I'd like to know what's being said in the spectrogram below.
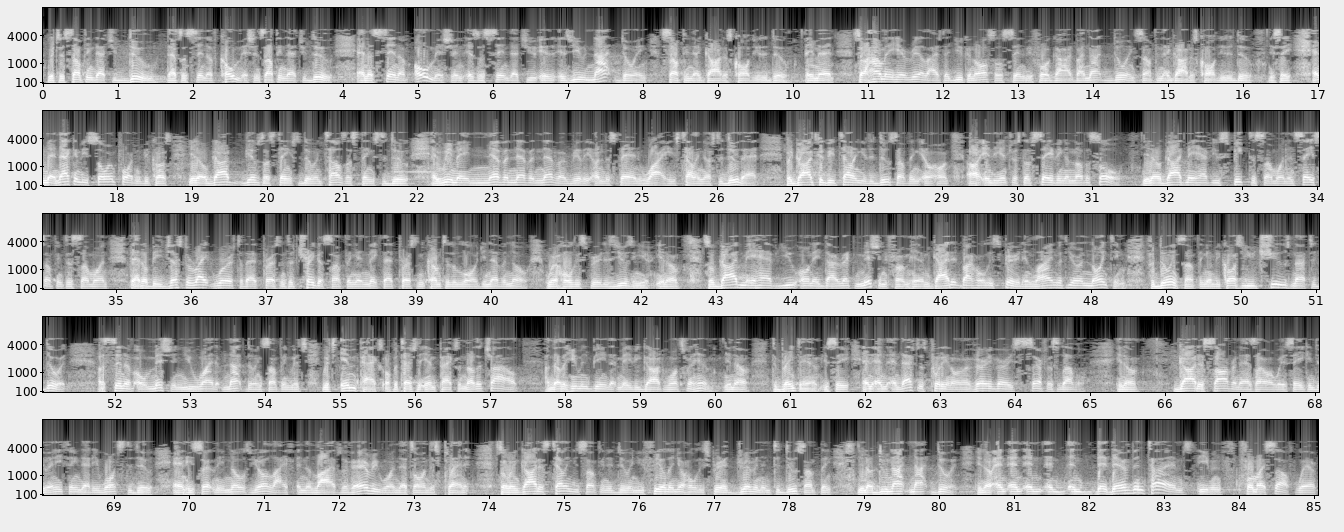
which is something that you do, that's a sin of commission, something that you do, and a sin of omission is a sin that you is, is, you not doing something that God has called you to do. Amen. So how many here realize that you can also sin before God by not doing something that God has called you to do? You see, and then that can be so important because you know God gives us things to do and tells us things to do, and we may never, never, never really understand why He's telling us to do that. But God could be telling you to do something uh, uh in the interest of saving another soul. You know, God may have you speak to someone and say something to someone that'll be just the right words to that person to trigger something and make that person come to the Lord. You never know where Holy Spirit is using you, you know. So God may have you on a direct mission from Him, guided by Holy Spirit, in line with your anointing for doing something, and because you choose not to do it, a sin of omission, you wind up not doing something which, which impacts or potentially impacts another child, another human being that maybe God wants for him, you know, to bring to him, you see. And, and, and that's just putting it on a very, very surface level, you know. God is sovereign, as I always say. He can do anything that He wants to do, and He certainly knows your life and the lives of everyone that's on this planet. So when God is telling you something to do and you feel in your Holy Spirit driven in to do something, you know, do not not do it. You know, and, and, and, and, and there have been times, even for myself, where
